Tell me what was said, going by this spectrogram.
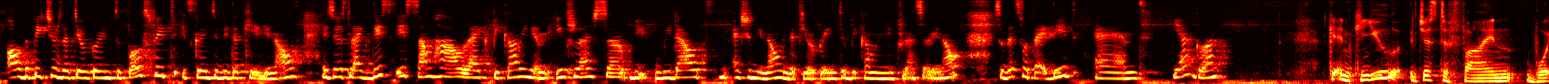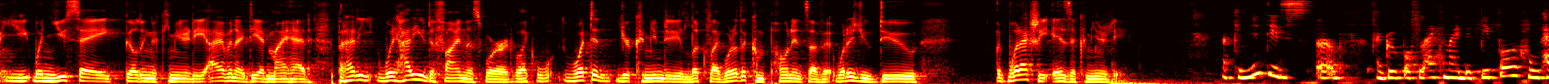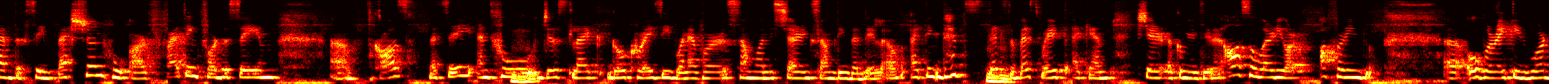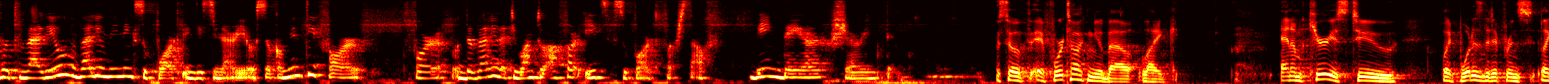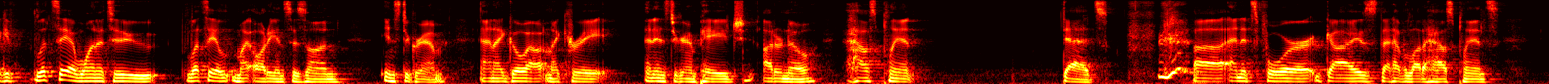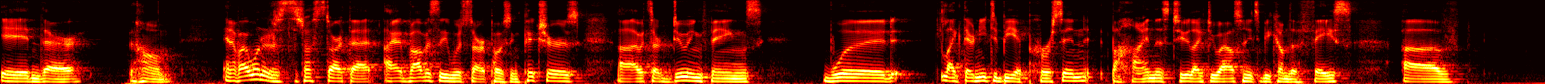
all the pictures that you're going to post with, it's going to be the kid, you know? It's just like this is somehow like becoming an influencer be- without actually knowing that you're going to become an influencer, you know? So that's what I did. And yeah, go on. And can you just define what you when you say building a community? I have an idea in my head, but how do you what, how do you define this word? Like, what did your community look like? What are the components of it? What did you do? Like, What actually is a community? A community is uh, a group of like-minded people who have the same passion, who are fighting for the same uh, cause, let's say, and who mm-hmm. just like go crazy whenever someone is sharing something that they love. I think that's that's mm-hmm. the best way I can share a community, and also where you are offering. Uh, overrated word with value value meaning support in this scenario so community for for the value that you want to offer is support for stuff being there sharing things so if, if we're talking about like, and I'm curious too, like what is the difference? Like if let's say I wanted to, let's say my audience is on Instagram and I go out and I create an Instagram page. I don't know, houseplant dads, mm-hmm. uh, and it's for guys that have a lot of houseplants in their home. And if I wanted to start that, I obviously would start posting pictures. Uh, I would start doing things would like there need to be a person behind this too? Like, do I also need to become the face of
